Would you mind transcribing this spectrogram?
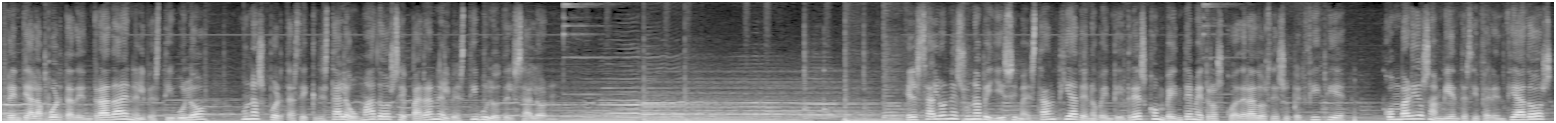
Frente a la puerta de entrada, en el vestíbulo, unas puertas de cristal ahumado separan el vestíbulo del salón. El salón es una bellísima estancia de 93,20 metros cuadrados de superficie con varios ambientes diferenciados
